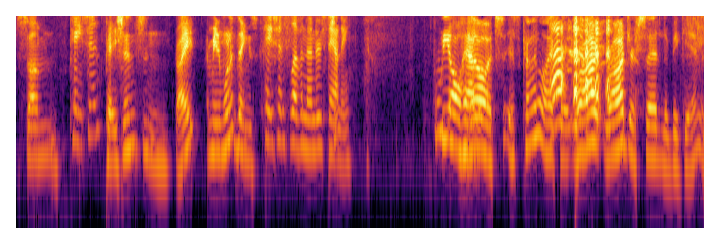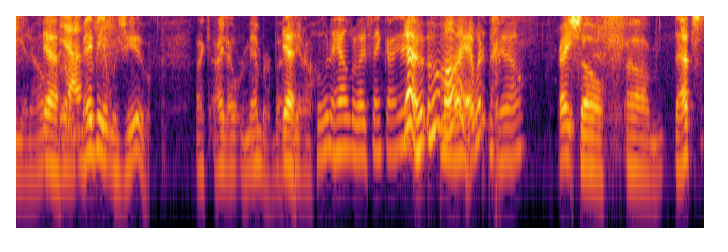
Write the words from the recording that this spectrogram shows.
some Patience. patience and right. I mean, one of the things Patience, love, and understanding. We all have. no, it's it's kind of like what Ro- Roger said in the beginning. You know, Yeah. Yeah. Maybe it was you. I, I don't remember, but Yeah. you know, who the hell do I think I am? Yeah, who, who am I? What, You know, right. So um, that's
